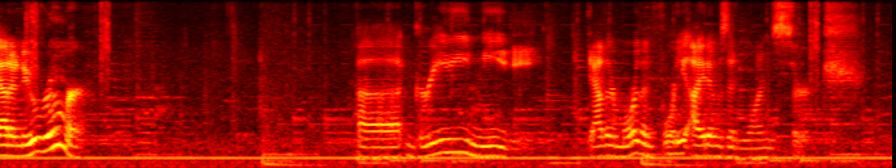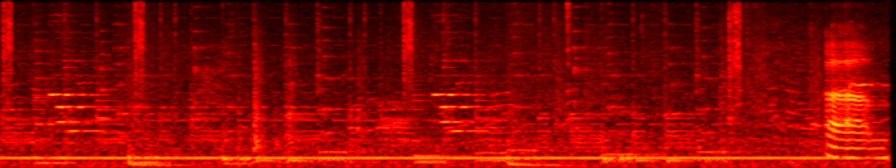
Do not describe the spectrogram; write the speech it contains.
Got a new rumor. Uh, greedy needy. Gather more than 40 items in one search. Um...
